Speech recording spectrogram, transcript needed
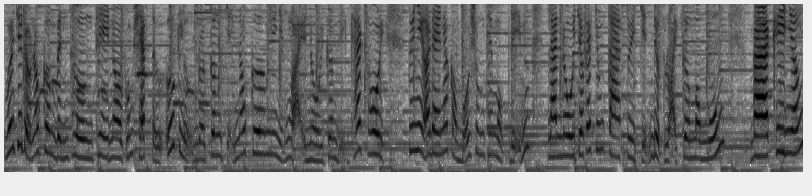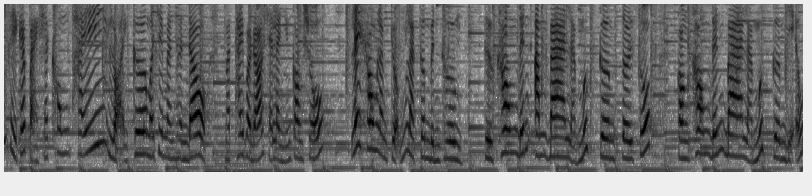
với chế độ nấu cơm bình thường thì nồi cũng sẽ tự ước lượng rồi cân chỉnh nấu cơm như những loại nồi cơm điện khác thôi. Tuy nhiên ở đây nó còn bổ sung thêm một điểm là nồi cho phép chúng ta tùy chỉnh được loại cơm mong muốn. Và khi nhấn thì các bạn sẽ không thấy loại cơm ở trên màn hình đâu mà thay vào đó sẽ là những con số. Lấy không làm chuẩn là cơm bình thường, từ 0 đến âm 3 là mức cơm tơi xốp, còn 0 đến 3 là mức cơm dẻo.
